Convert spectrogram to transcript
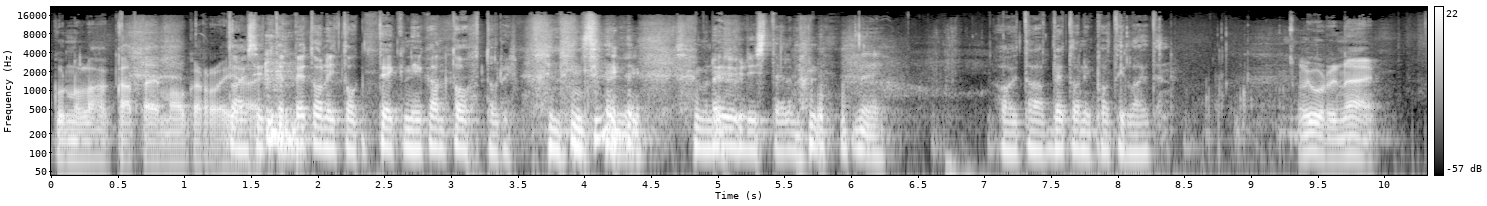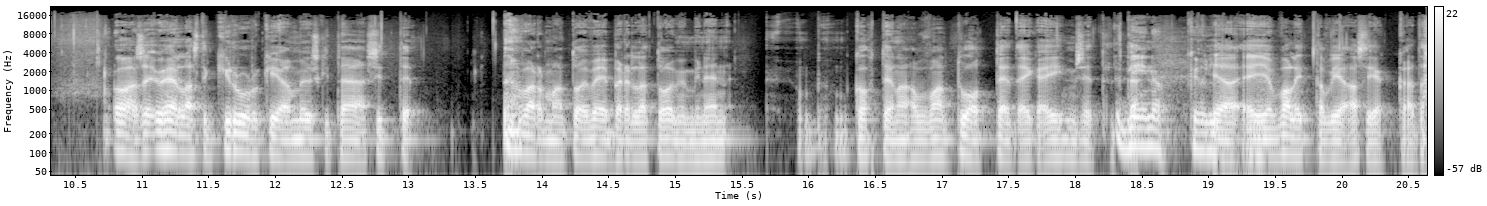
kunnolla hakata ja moukaroi. Tai sitten betonitekniikan tohtori. Niin se- Semmoinen yhdistelmä Niin. hoitaa betonipotilaiden. Juuri näin. Onhan se yhdenlaista kirurgiaa myöskin tämä sitten varmaan toi Weberillä toimiminen kohteena on vain tuotteet eikä ihmiset. Että, Niin on, kyllä. Ja ei ole valittavia asiakkaita.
